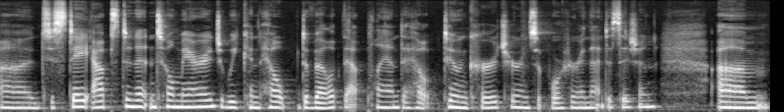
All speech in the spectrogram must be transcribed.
uh, to stay abstinent until marriage, we can help develop that plan to help to encourage her and support her in that decision. Um,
